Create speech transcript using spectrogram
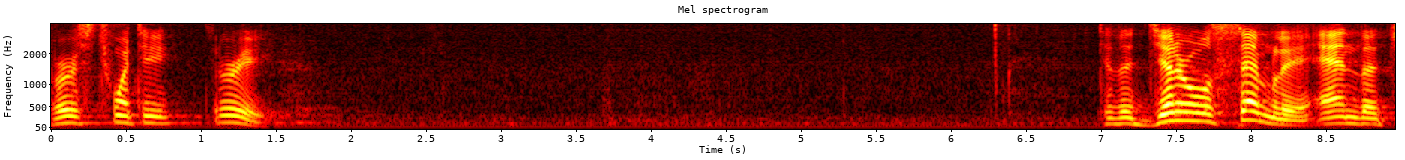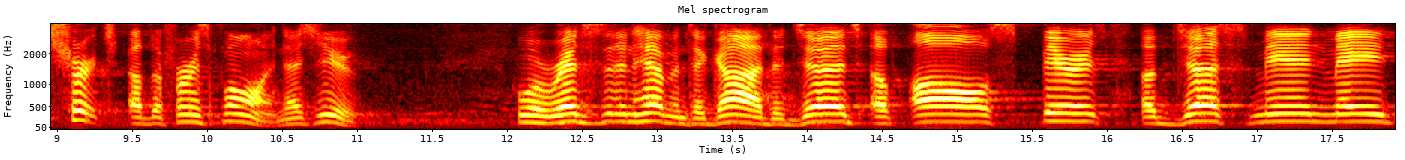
Verse 23. To the general assembly and the church of the firstborn, that's you who are registered in heaven to God, the judge of all spirits of just men made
